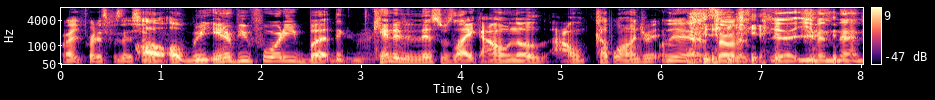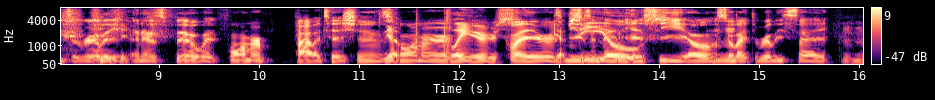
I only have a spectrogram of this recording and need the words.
Right for this position. Oh, oh, we interviewed 40, but the candidate list was like, I don't know, I don't couple hundred. Yeah. So the, yeah, even then to really and it was filled with former politicians, yep. former players, players, yep. CEOs, yeah, CEOs. Mm-hmm. So like to really say mm-hmm.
